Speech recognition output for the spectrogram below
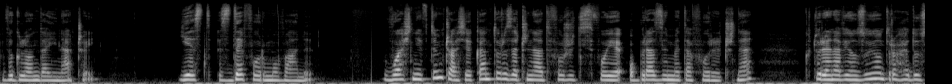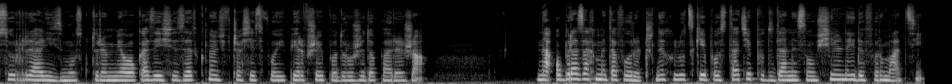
wygląda inaczej. Jest zdeformowany. Właśnie w tym czasie Kantor zaczyna tworzyć swoje obrazy metaforyczne, które nawiązują trochę do surrealizmu, z którym miał okazję się zetknąć w czasie swojej pierwszej podróży do Paryża. Na obrazach metaforycznych ludzkie postacie poddane są silnej deformacji,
